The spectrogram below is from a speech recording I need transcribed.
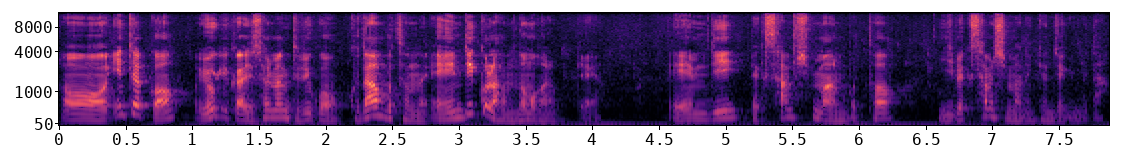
어, 인텔 거 여기까지 설명드리고 그 다음부터는 AMD 걸로 한번 넘어가 볼게요. AMD 130만원부터 230만원 견적입니다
